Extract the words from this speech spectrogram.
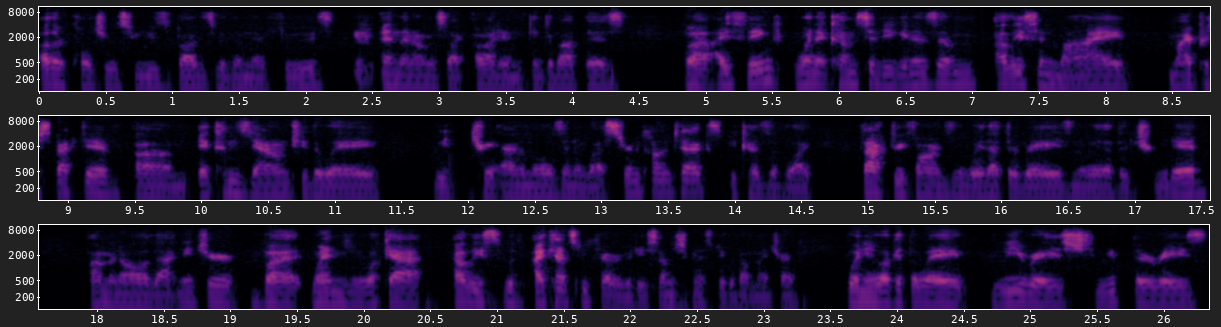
other cultures who use bugs within their foods. And then I was like, oh, I didn't think about this. But I think when it comes to veganism, at least in my my perspective, um, it comes down to the way we treat animals in a Western context because of like factory farms and the way that they're raised and the way that they're treated, um, and all of that nature. But when you look at, at least with, I can't speak for everybody, so I'm just going to speak about my tribe. When you look at the way we raise sheep, they're raised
